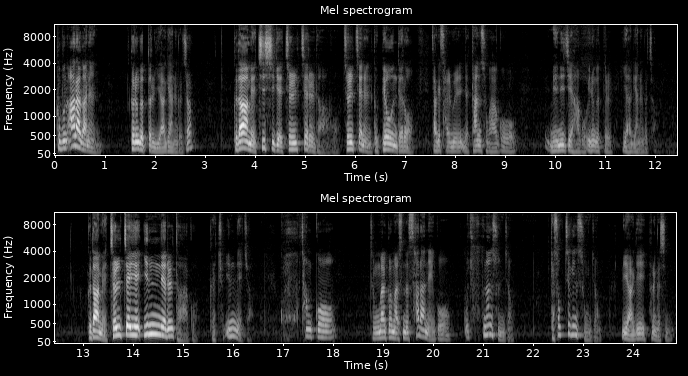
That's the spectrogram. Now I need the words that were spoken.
그분 알아가는 그런 것들을 이야기하는 거죠. 그 다음에 지식에 절제를 더하고 절제는 그 배운 대로 자기 삶을 단속하고 매니지하고 이런 것들을 이야기하는 거죠. 그 다음에 절제에 인내를 더하고 그렇죠. 인내죠. 꼭 참고 정말 그걸 말씀대로 살아내고 꾸준한 순종, 계속적인 순종 이야기하는 것입니다.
